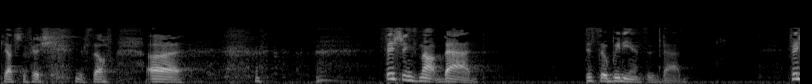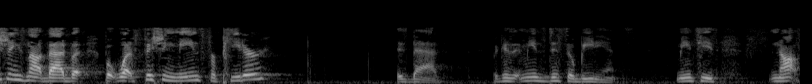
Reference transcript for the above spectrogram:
catch the fish yourself. Uh, fishing's not bad. Disobedience is bad. Fishing's not bad, but, but what fishing means for Peter is bad because it means disobedience. It means he's not,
